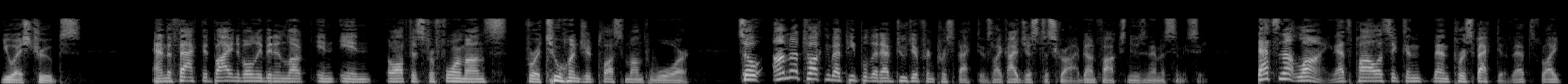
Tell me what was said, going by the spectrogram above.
U.S. troops. and the fact that Biden have only been in luck in, in office for four months for a 200 plus month war. So I'm not talking about people that have two different perspectives, like I just described on Fox News and MSNBC. That's not lying. That's politics and, and perspective. That's like,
